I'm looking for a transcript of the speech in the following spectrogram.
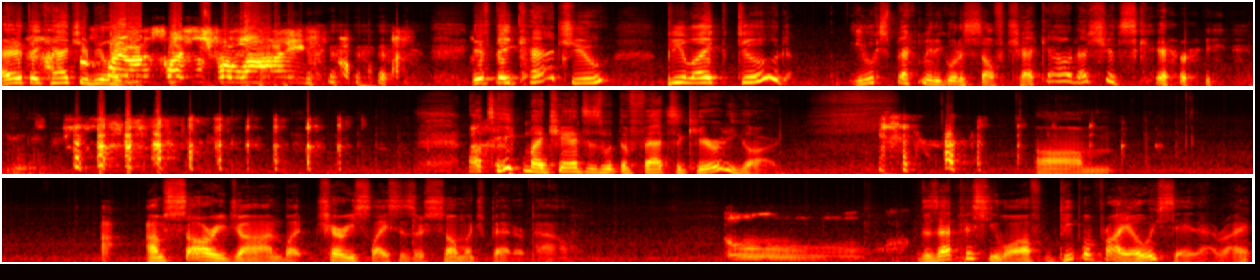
And if they catch you, be like, on slices for life. if they catch you, be like, dude, you expect me to go to self checkout? That shit's scary. I'll take my chances with the fat security guard. Um, I, am sorry, John, but cherry slices are so much better, pal. Ooh. Does that piss you off? People probably always say that, right?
